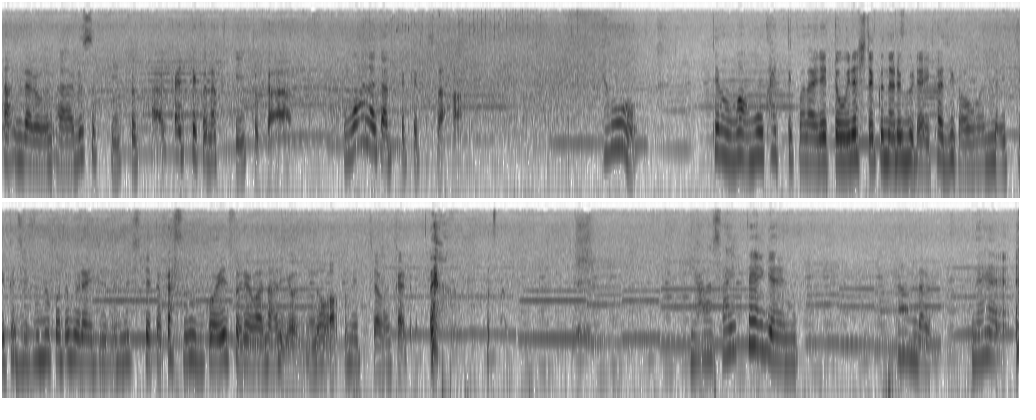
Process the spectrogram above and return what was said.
なんだろうな留守っていいとか帰ってこなくていいとか思わなかったけどさ。でもでもまあもう帰ってこないでって思い出したくなるぐらい家事が終わんないっていうか自分のことぐらい自分でしてとかすっごいそれはなるよのはめっちゃわかる。いや最低限なんだろうね。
